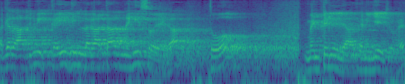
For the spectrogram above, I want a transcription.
अगर आदमी कई दिन लगातार नहीं सोएगा तो मेंटली लिहाज, यानी ये जो है,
